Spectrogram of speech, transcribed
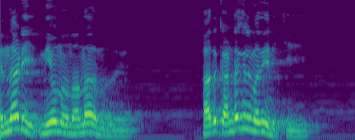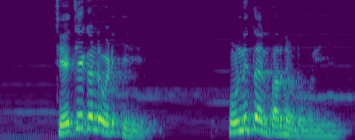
എന്നാടി നീ ഒന്ന് നന്നാകുന്നത്? അത് കണ്ടെങ്കിൽ മതി എനിക്ക്. ചേച്ചിയെ കണ്ട് പഠിക്ക്. ഉണ്ണിത്താൻ പറഞ്ഞുകൊണ്ട് പോയി.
